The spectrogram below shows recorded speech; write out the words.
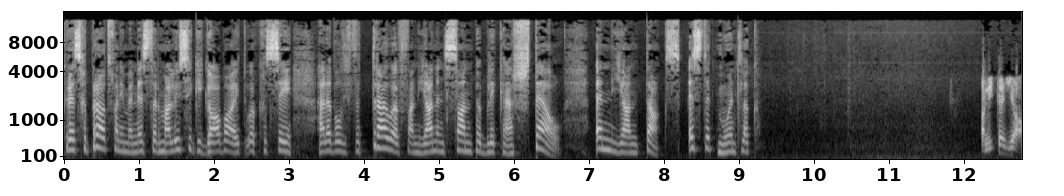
Chris gepraat van die minister Malusi Gigaba het ook gesê hulle wil die vertroue van Jan en San publiek herstel in Jan Tax. Is dit moontlik? Anita ja,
